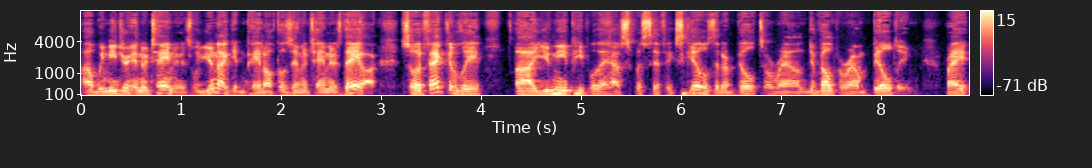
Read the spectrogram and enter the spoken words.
Uh, we need your entertainers. Well, you're not getting paid off those entertainers, they are. So effectively, uh, you need people that have specific skills that are built around, developed around building right?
